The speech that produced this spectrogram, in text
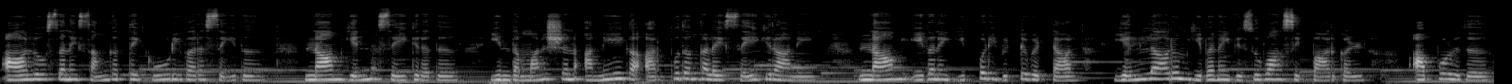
ஆலோசனை சங்கத்தை கூடி வர செய்து நாம் என்ன செய்கிறது? இந்த மனுஷன் அநேக அற்புதங்களை செய்கிறானே. நாம் இவனை இப்படி விட்டுவிட்டால் எல்லாரும் இவனை விசுவாசிப்பார்கள். அப்பொழுது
